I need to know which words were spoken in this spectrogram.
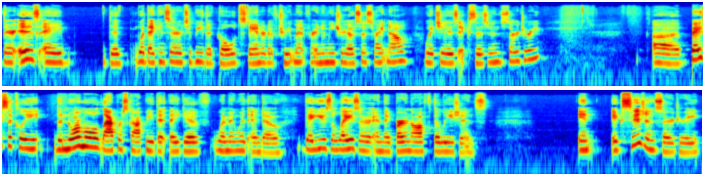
there is a the what they consider to be the gold standard of treatment for endometriosis right now, which is excision surgery. Uh, basically, the normal laparoscopy that they give women with endo, they use a laser and they burn off the lesions. In excision surgery,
